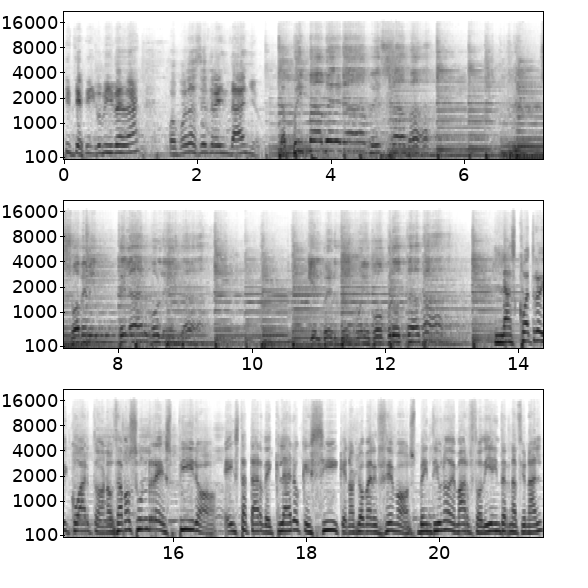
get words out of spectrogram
si te digo mi verdad, pues puede hacer 30 años. La primavera besaba suavemente la arboleda el verde nuevo. Las cuatro y cuarto, nos damos un respiro esta tarde, claro que sí, que nos lo merecemos. 21 de marzo, Día Internacional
